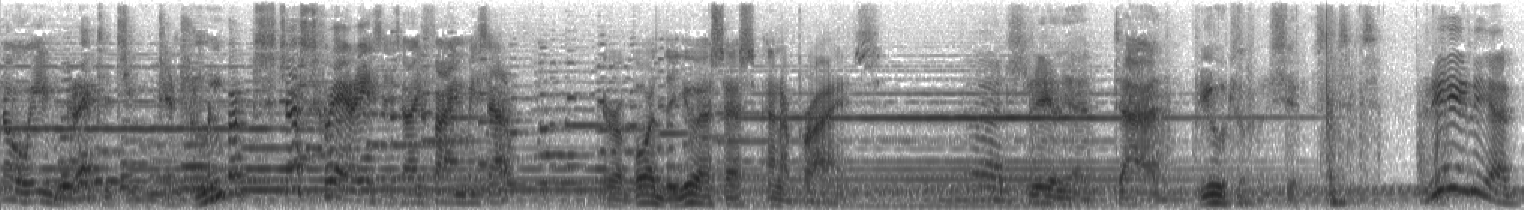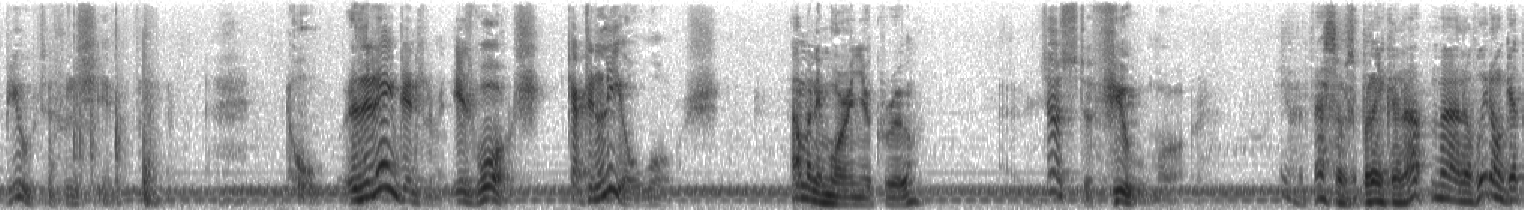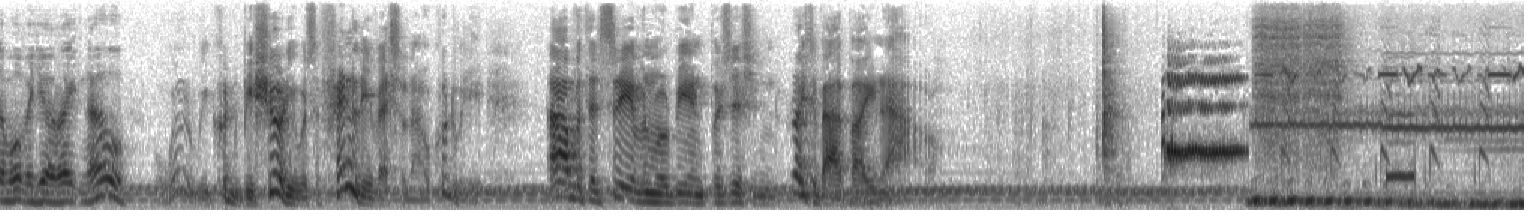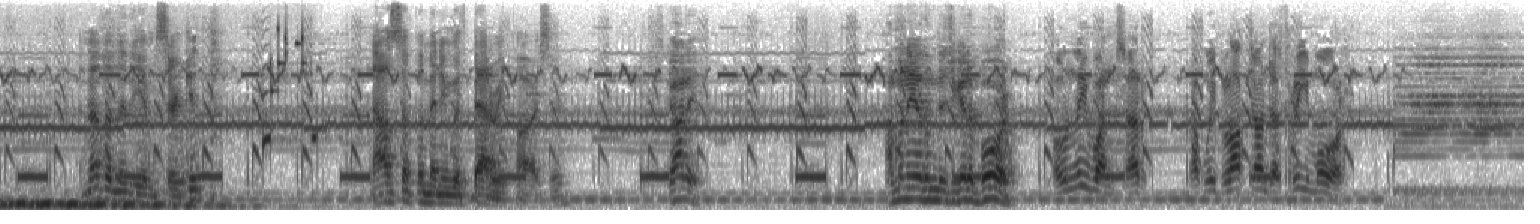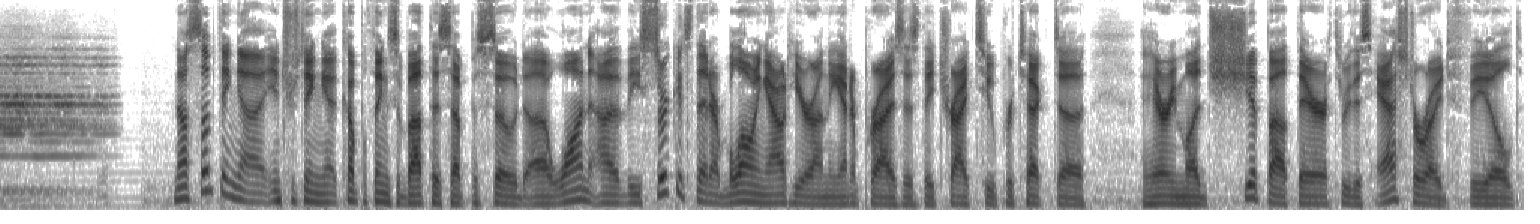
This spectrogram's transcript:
no ingratitude, gentlemen, but just where is it I find myself? You're aboard the USS Enterprise. Oh, it's really a darn beautiful ship, isn't it? Really a beautiful ship. The name, gentlemen, is Walsh. Captain Leo Walsh. How many more in your crew? Just a few more. Your vessel's breaking up, man. If we don't get them over here right now. Well, we couldn't be sure he was a friendly vessel now, could we? Ah, but the three of them will be in position right about by now. Another lithium circuit. Now supplementing with battery power, sir. Scotty, how many of them did you get aboard? Only one, sir. But we've locked onto three more. Now, something uh, interesting, a couple things about this episode. Uh, one, uh, the circuits that are blowing out here on the Enterprise as they try to protect uh, Harry Mudd's ship out there through this asteroid field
